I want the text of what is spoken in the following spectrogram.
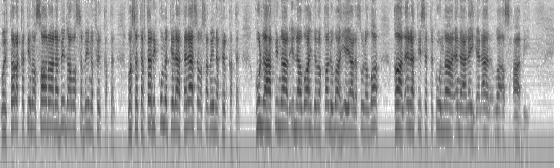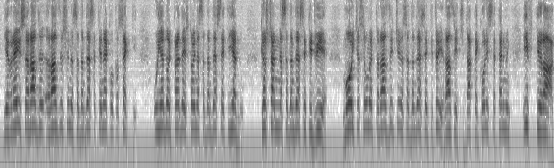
wa iftarakat nasara ala bid'a wa sabina firqatan, wa sataftariq ummati ila thalatha wa sabina firqatan, kullaha fi nar illa wahida wa qalu ma hiya ya rasul Allah? Qala allati satakun ma ana alayhi al-an wa ashabi." Jevreji se različili na 70 i nekoliko sekti. U jednoj predaji stoji na 71. Kršćani na 72. Moji će se umet različiti na 73. Različiti. Dakle, koriste termin iftirak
